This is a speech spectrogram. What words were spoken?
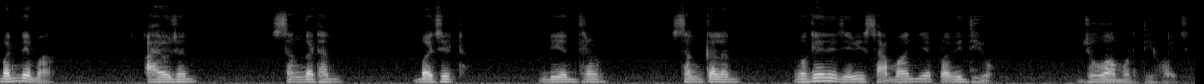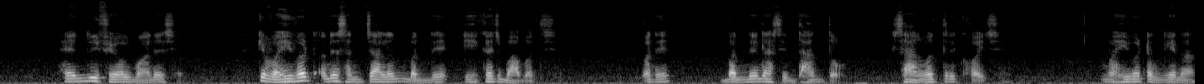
બંનેમાં આયોજન, સંગઠન બજેટ નિયંત્રણ, સંકલન વગેરે જેવી સામાન્ય પ્રવિધિઓ જોવા મળતી હોય છે. હેનરી ફેઓલ માને છે કે વહીવટ અને સંચાલન બંને એક જ બાબત છે અને બંનેના સિદ્ધાંતો સાર્વત્રિક હોય છે. વહીવટ અંગેના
